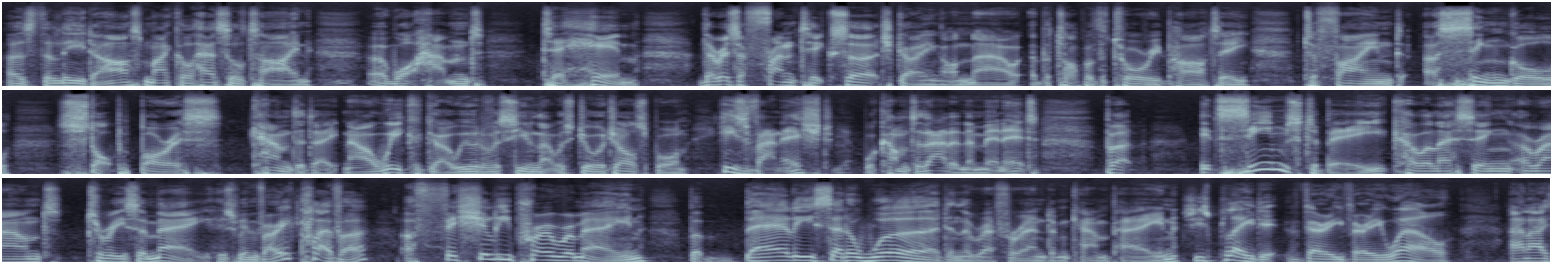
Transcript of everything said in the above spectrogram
as the leader. Ask Michael Heseltine uh, what happened to him. There is a frantic search going on now at the top of the Tory party to find a single stop Boris candidate. Now, a week ago, we would have assumed that was George Osborne. He's vanished. We'll come to that in a minute. But it seems to be coalescing around Theresa May, who's been very clever, officially pro Remain, but barely said a word in the referendum campaign. She's played it very, very well. And I,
